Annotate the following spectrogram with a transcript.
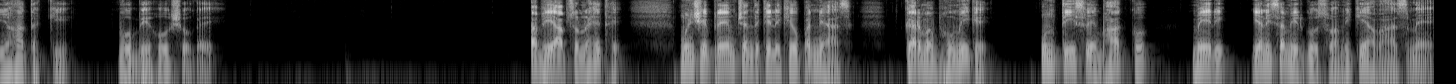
यहाँ तक कि वो बेहोश हो गए। अभी आप सुन रहे थे मुंशी प्रेमचंद के लिखे उपन्यास, कर्मभूमि के उनतीसवें भाग को मेरी यानी समीर गोस्वामी की आवाज़ में।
